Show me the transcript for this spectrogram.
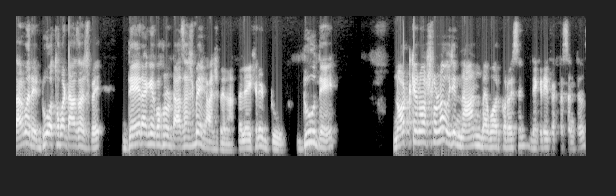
তার মানে ডু অথবা ডাজ আসবে। দের আগে কখনো ডাজ আসবে আসবে না। তাহলে এখানে ডু ডু দে নট কেন আসলো না? ওই যে নান ব্যবহার করা নেগেটিভ একটা সেন্টেন্স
